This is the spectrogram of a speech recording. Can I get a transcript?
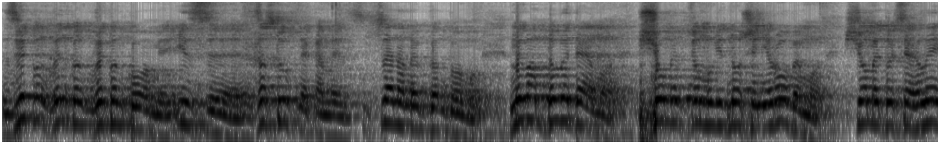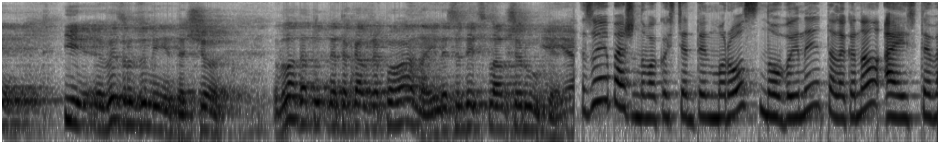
з викон- викон- виконкомі, із е, заступниками, з членами виконкому. Ми вам доведемо, що ми в цьому відношенні робимо, що ми досягли. І ви зрозумієте, що влада тут не така вже погана і не сидить, склавши руки. Зоя Бежанова, Костянтин Мороз. Новини. Телеканал АСТВ.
